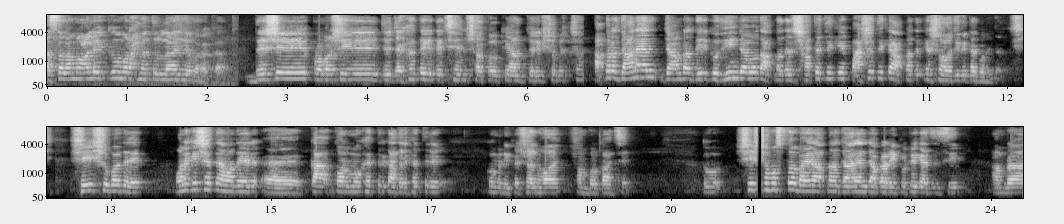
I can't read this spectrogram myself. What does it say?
আসসালামু আলাইকুম রহমতুল্লাহ বারাকাত দেশে প্রবাসী যে যেখান থেকে দেখছেন সকলকে আন্তরিক শুভেচ্ছা। আপনারা জানেন যে আমরা দীর্ঘদিন যাবৎ আপনাদের সাথে থেকে, পাশে থেকে আপনাদেরকে সহযোগিতা করে যাচ্ছি। সেই সুবাদে অনেকের সাথে আমাদের কর্মক্ষেত্রে, কাজের ক্ষেত্রে কমিউনিকেশন হয়, সম্পর্ক আছে। তো সেই সমস্ত বাইরে আপনারা জানেন যে আমরা রিক্রুটিং এজেন্সি আমরা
